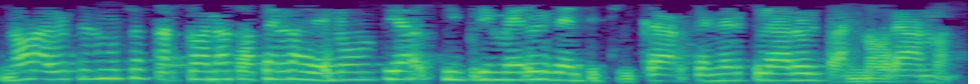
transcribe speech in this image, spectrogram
¿no? A veces muchas personas hacen las denuncias sin primero identificar, tener claro el panorama.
